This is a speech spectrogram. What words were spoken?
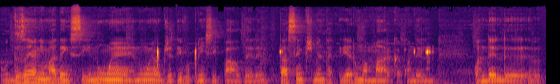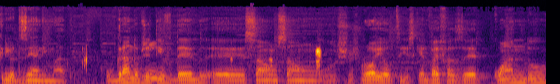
o desenho animado em si não é, não é o objetivo principal dele. Ele está simplesmente a criar uma marca quando ele, quando ele eh, cria o desenho animado. O grande objetivo dele é, são, são os, os, royalties que ele vai fazer quando,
